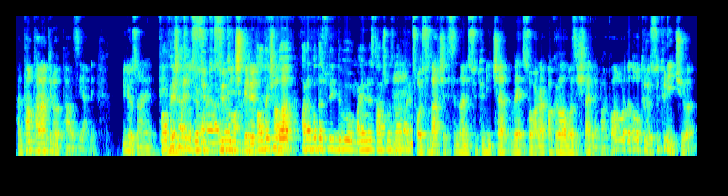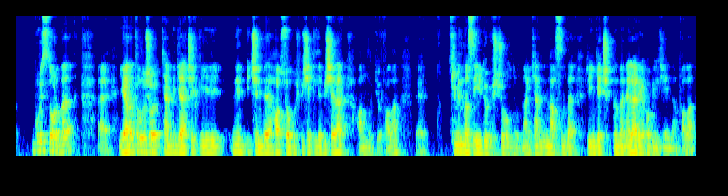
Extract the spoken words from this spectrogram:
hani tam Tarantino tarzı yani. Biliyorsun hani filmlerinde süt, ya, süt ama içtirir Pulp o arabada sürekli bu mayonez tartışmaları var ya. Hmm. Soysuzlar çetesinde hani sütünü içer ve sonra akıl almaz işler yapar falan. Orada da oturuyor sütünü içiyor. Bruce de orada yaratılmış o kendi gerçekliğinin içinde hapsolmuş bir şekilde bir şeyler anlatıyor falan. E, kimin nasıl iyi dövüşçü olduğundan, kendinin aslında ringe çıktığında neler yapabileceğinden falan.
